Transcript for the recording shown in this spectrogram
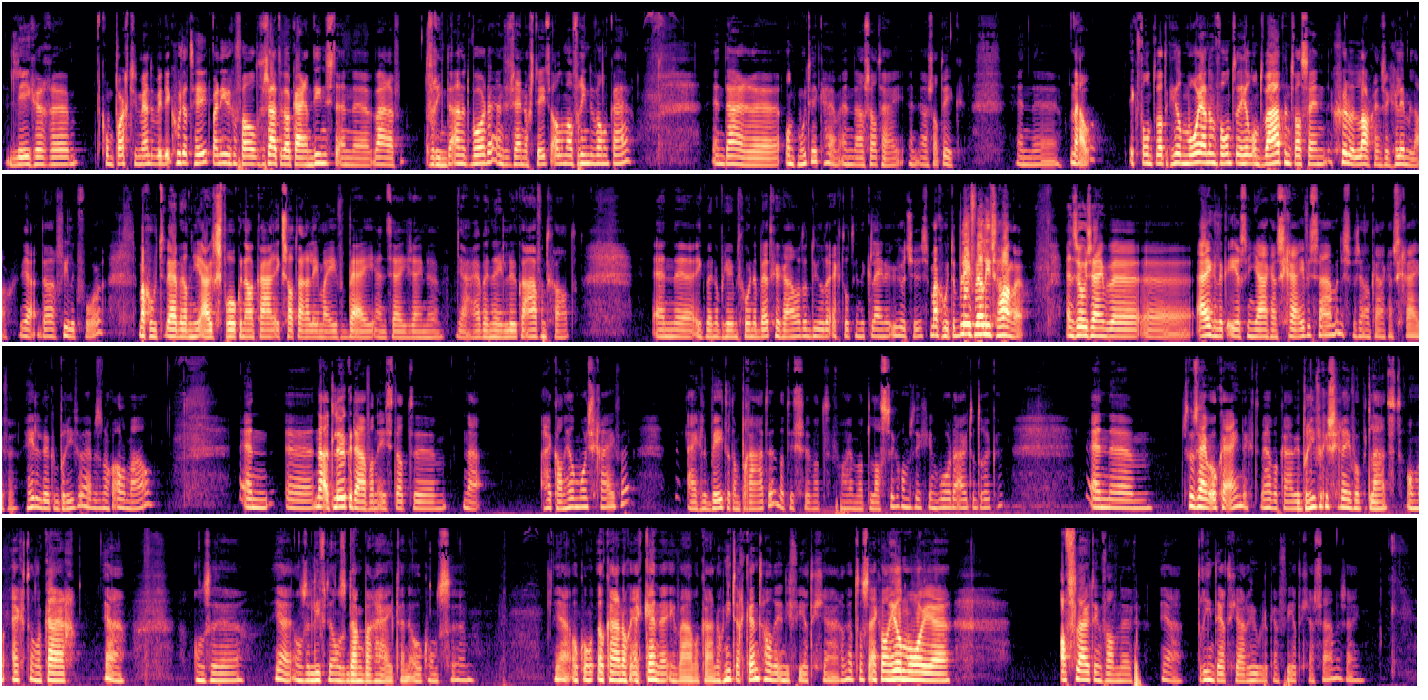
legercompartiment, weet ik hoe dat heet. Maar in ieder geval, ze zaten bij elkaar in dienst en waren vrienden aan het worden. En ze zijn nog steeds allemaal vrienden van elkaar. En daar uh, ontmoette ik hem en daar zat hij en daar zat ik. En nou, ik vond wat ik heel mooi aan hem vond, heel ontwapend, was zijn gulle lach en zijn glimlach. Ja, daar viel ik voor. Maar goed, we hebben dat niet uitgesproken naar elkaar. Ik zat daar alleen maar even bij en zij zijn, ja, hebben een hele leuke avond gehad. En uh, ik ben op een gegeven moment gewoon naar bed gegaan, want dat duurde echt tot in de kleine uurtjes. Maar goed, er bleef wel iets hangen. En zo zijn we uh, eigenlijk eerst een jaar gaan schrijven samen. Dus we zijn elkaar gaan schrijven. Hele leuke brieven, hebben ze nog allemaal. En uh, nou, het leuke daarvan is dat nou, hij kan heel mooi schrijven. Eigenlijk beter dan praten. Dat is wat, voor hem wat lastiger om zich in woorden uit te drukken. En ehm, zo zijn we ook geëindigd. We hebben elkaar weer brieven geschreven op het laatst. Om echt aan elkaar, ja, onze, ja, onze liefde, onze dankbaarheid en ook ons, uh, ja, ook elkaar nog erkennen in waar we elkaar nog niet erkend hadden in die 40 jaar. En dat was echt wel een heel mooie uh, afsluiting van uh, ja, 33 jaar huwelijk en 40 jaar samen zijn.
